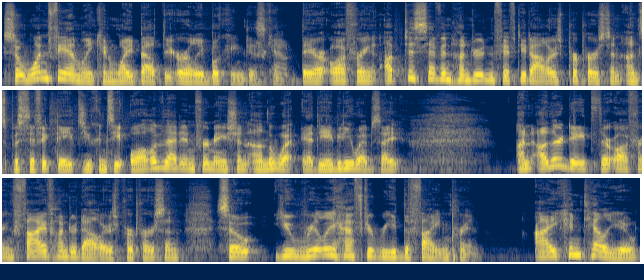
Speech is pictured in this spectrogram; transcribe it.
So one family can wipe out the early booking discount. They are offering up to $750 per person on specific dates. You can see all of that information on the at the ABD website. On other dates, they're offering $500 per person. So you really have to read the fine print. I can tell you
